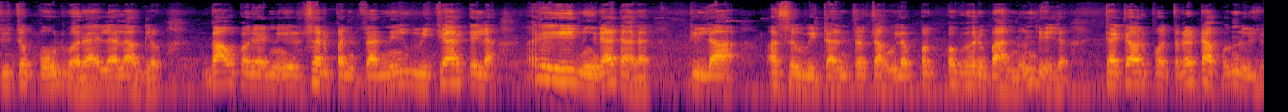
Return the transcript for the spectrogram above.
तिचं पोट भरायला लागलं. गावकऱ्यांनी सरपंचांनी विचार केला. अरे हे निराधारा तिला असं विटांचं चांगलं पक्क घर बांधून दिलं. त्याच्यावर पत्र टाकून दिलं.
